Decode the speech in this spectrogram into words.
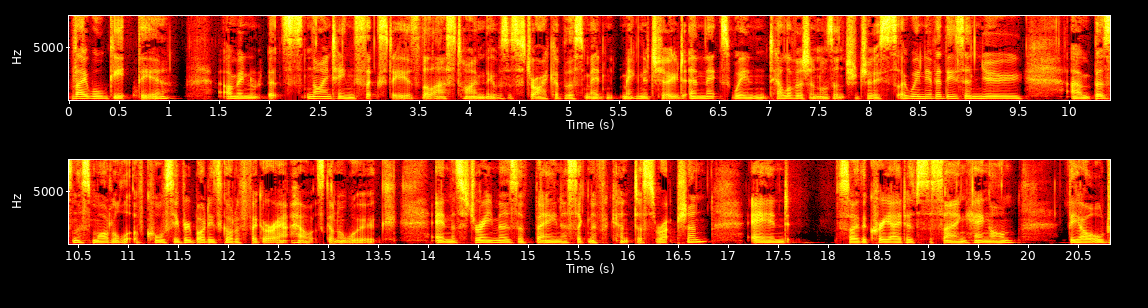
they will get there. I mean, it's 1960 is the last time there was a strike of this magnitude, and that's when television was introduced. So, whenever there's a new um, business model, of course, everybody's got to figure out how it's going to work. And the streamers have been a significant disruption. And so the creatives are saying, hang on, the old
